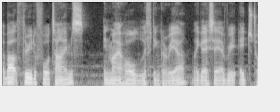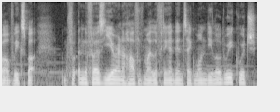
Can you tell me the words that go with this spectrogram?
about three to four times in my whole lifting career. Like they say, every eight to twelve weeks. But in the first year and a half of my lifting, I didn't take one deload week, which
